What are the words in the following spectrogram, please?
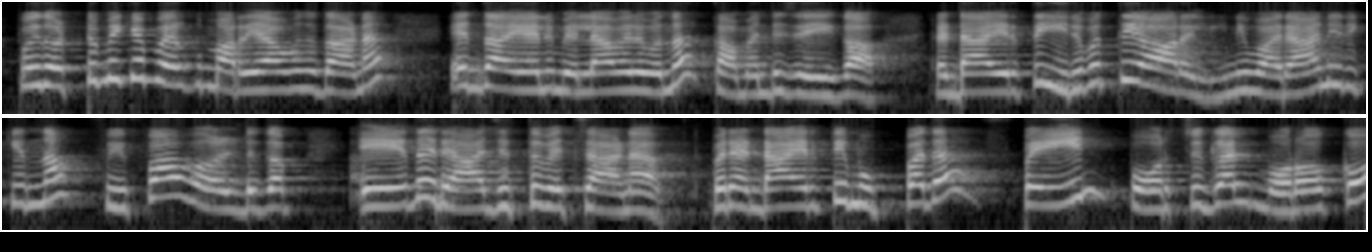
അപ്പോൾ ഇത് ഒട്ടുമിക്ക പേർക്കും അറിയാവുന്നതാണ്. എന്തായാലും എല്ലാവരും ഒന്ന് കമന്റ് ചെയ്യുക. രണ്ടായിരത്തി ഇരുപത്തി ആറിൽ ഇനി വരാനിരിക്കുന്ന ഫിഫ വേൾഡ് കപ്പ് ഏത് രാജ്യത്ത് വെച്ചാണ്? ഇപ്പൊ രണ്ടായിരത്തി മുപ്പത് സ്പെയിൻ പോർച്ചുഗൽ മൊറോക്കോ.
